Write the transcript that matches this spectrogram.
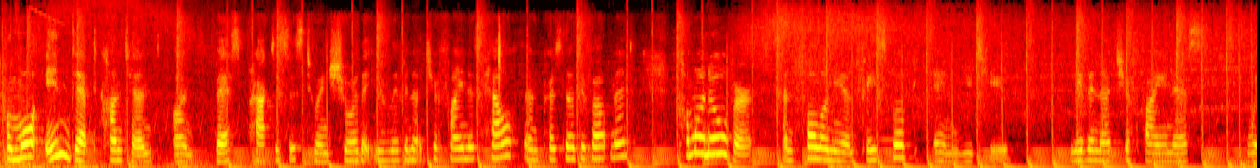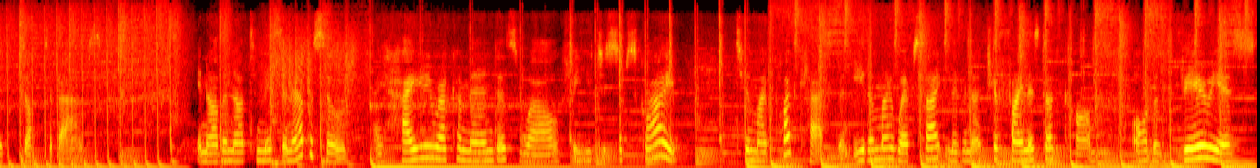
For more in depth content on best practices to ensure that you're living at your finest health and personal development, come on over and follow me on Facebook and YouTube. Living at Your Finest with Dr. Babs. In order not to miss an episode, I highly recommend as well for you to subscribe to my podcast and either my website, livingatyourfinest.com, or the various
